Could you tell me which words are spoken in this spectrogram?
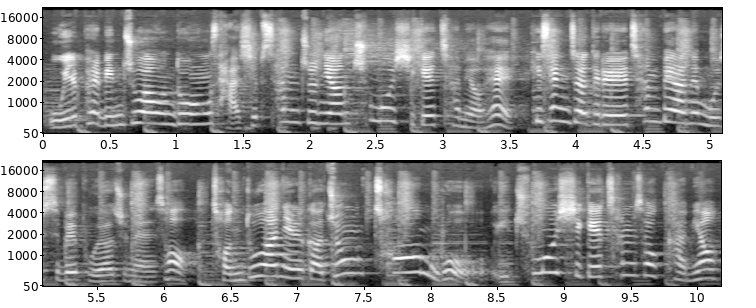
5.18 민주화운동 43주년 추모식에 참여해 희생자들을 참배하는 모습을 보여주면서 전두환 일가 중 처음으로 이 추모식에 참석하며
